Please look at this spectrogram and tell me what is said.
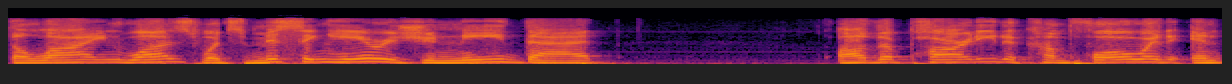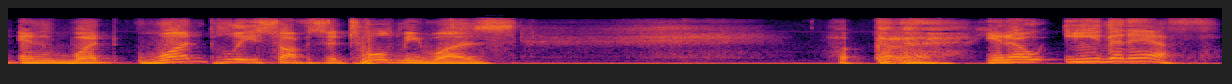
the line was. What's missing here is you need that other party to come forward. And, and what one police officer told me was, you know, even if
